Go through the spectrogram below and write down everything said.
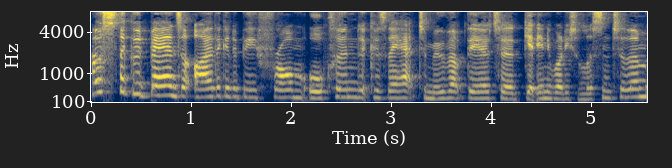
Most of the good bands are either going to be from Auckland because they had to move up there to get anybody to listen to them,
